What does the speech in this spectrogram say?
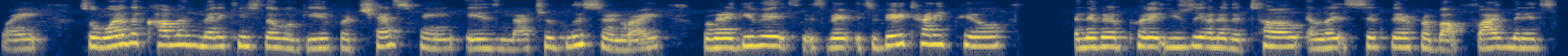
right? So one of the common medications that we'll give for chest pain is nitroglycerin, right? We're going to give it, it's, very, it's a very tiny pill, and they're going to put it usually under the tongue and let it sit there for about five minutes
